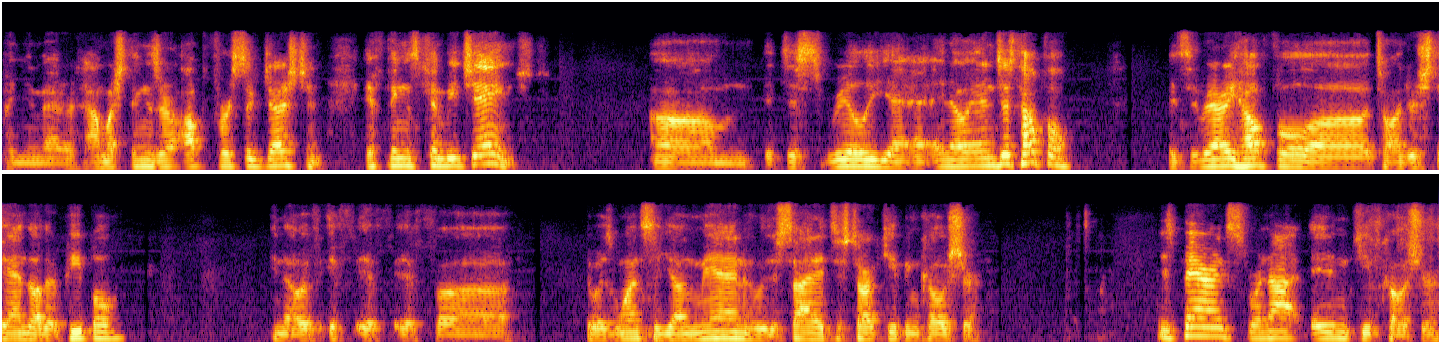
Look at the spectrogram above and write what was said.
opinion matters, how much things are up for suggestion, if things can be changed. Um, it just really, you know, and just helpful. It's very helpful uh, to understand other people, you know, if if if if uh, there was once a young man who decided to start keeping kosher. His parents were not; they didn't keep kosher,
